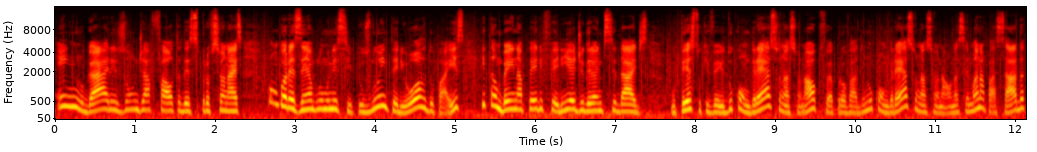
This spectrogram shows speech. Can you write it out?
em lugares onde há falta desses profissionais, como por exemplo municípios no interior do país e também na periferia de grandes cidades. O texto que veio do Congresso Nacional, que foi aprovado no Congresso Nacional na semana passada,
